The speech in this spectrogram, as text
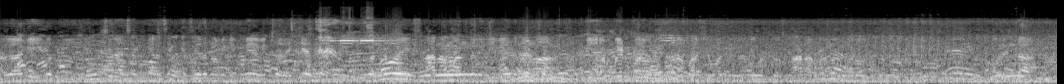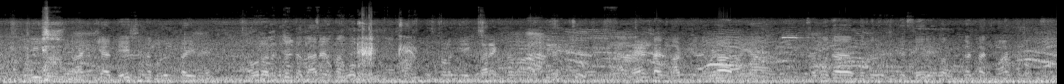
ಹಾಗಾಗಿ ಇವತ್ತು ಹೆಚ್ಚಿನ ಸಂಖ್ಯೆಯ ಸಂಖ್ಯೆ ಸೇರಿದ ನಮಗೆ ಹೆಮ್ಮೆಯ ವಿಚಾರ ಯಾಕೆಂದರೆ ಅಂಬೇಡ್ಕರ್ ಅವರಿಂದ ನಮ್ಮ ರಾಜ್ಯ ದೇಶದ ಬದುಕ್ತಾ ಇದೆ. ಅವರ ರಜತ ದಾರಿಯನ್ನು ಹೋಗಿ ಕಾರ್ಯಕ್ರಮ ಅತಿ ಹೆಚ್ಚು ಗ್ರ್ಯಾಂಡಾಗಿ ಮಾಡ್ತೀವಿ ಎಲ್ಲ ಸಮುದಾಯ, ಬಂಧುಗಳ ಜೊತೆ ಸೇರಿ ಎಲ್ಲ ಒಗ್ಗಟ್ಟಾಗಿ ಮಾಡ್ಕೊಂಡು ಹೋಗ್ತೀವಿ.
